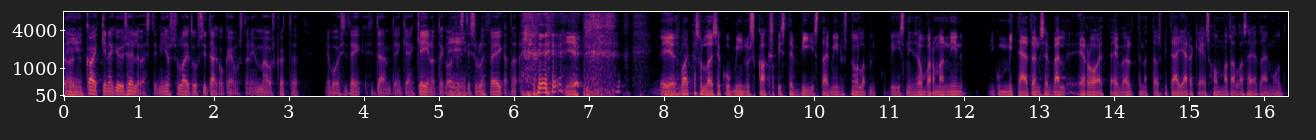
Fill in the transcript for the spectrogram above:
Niin. Niin. Kaikki näkyy selvästi, niin jos sulla ei tule sitä kokemusta, niin en mä usko, että ne voi sitä, sitä mitenkään keinotekoisesti Niin. niin. sulle feikata. Jep. niin. jos vaikka sulla olisi joku miinus 2,5 tai miinus 0,5, niin se on varmaan niin, niin kuin mitätön se väl- ero, että ei välttämättä olisi mitään järkeä edes hommata laseja tai muuta.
